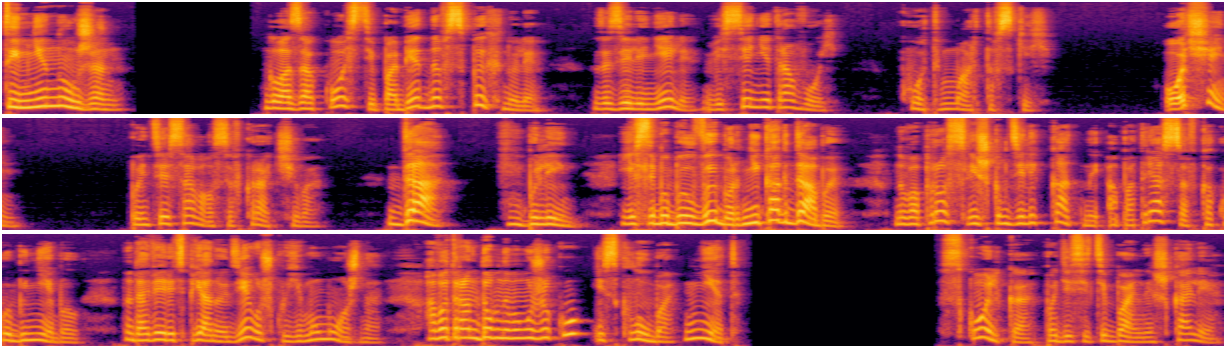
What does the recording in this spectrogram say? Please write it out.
«Ты мне нужен!» Глаза Кости победно вспыхнули, зазеленели весенней травой кот мартовский. «Очень?» – поинтересовался вкратчиво. «Да! Блин, если бы был выбор, никогда бы! Но вопрос слишком деликатный, а Потрясов, какой бы ни был, но доверить пьяную девушку ему можно, а вот рандомному мужику из клуба нет». «Сколько по десятибальной шкале?»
